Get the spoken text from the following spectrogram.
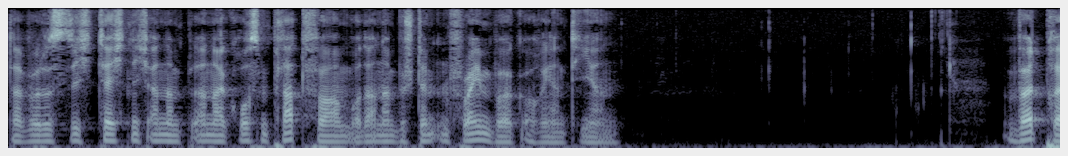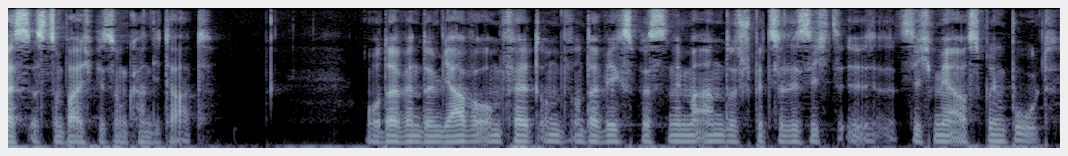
Da würdest du dich technisch an einer, an einer großen Plattform oder an einem bestimmten Framework orientieren. WordPress ist zum Beispiel so ein Kandidat. Oder wenn du im Java-Umfeld um, unterwegs bist, mal an, du spezialisierst dich mehr auf Spring Boot.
